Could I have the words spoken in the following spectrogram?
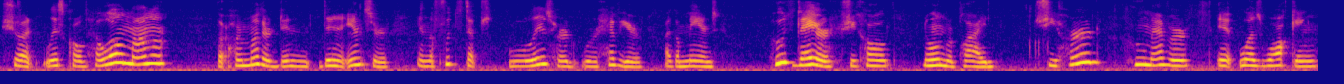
shut, Liz called, "Hello, Mama," but her mother didn't didn't answer, and the footsteps Liz heard were heavier, like a man's. "Who's there?" she called. No one replied. She heard whomever it was walking,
